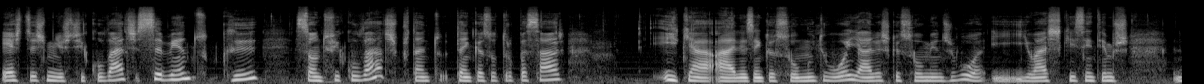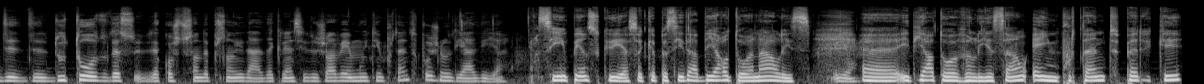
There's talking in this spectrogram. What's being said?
estas minhas dificuldades, sabendo que são dificuldades, portanto tenho que as ultrapassar e que há áreas em que eu sou muito boa e áreas que eu sou menos boa. E, e eu acho que isso, em termos de, de, do todo da, da, construção da personalidade da criança e do jovem, é muito importante depois no dia a dia. Sim, penso que essa capacidade de autoanálise yeah. uh, e de autoavaliação é importante para que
